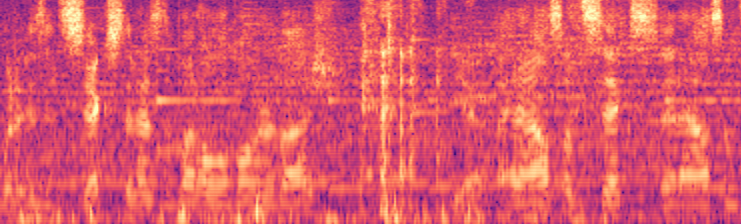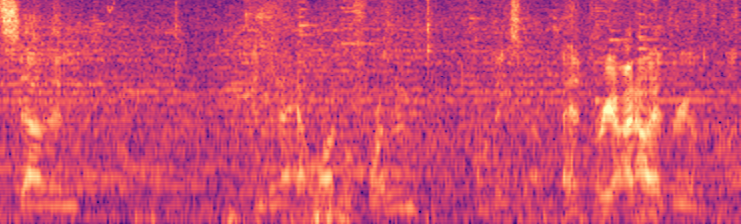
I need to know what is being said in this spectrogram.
what is it? Six that has the butthole of Beau Rivage. Yeah. I had a house on six. I had a house on seven. And did I hit one before then? I don't think so. I hit three. I know I hit three on the front.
